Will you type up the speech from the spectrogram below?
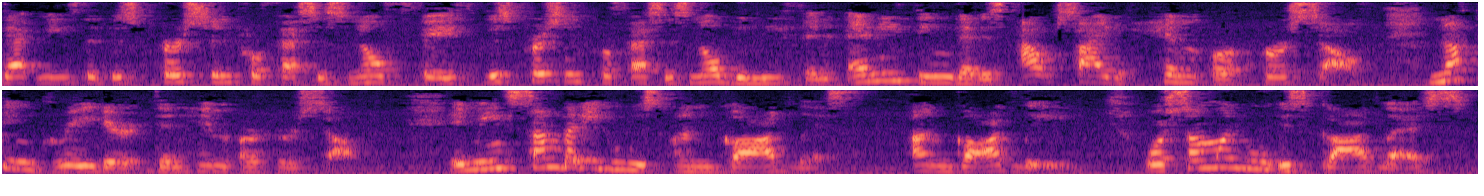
that means that this person professes no faith, this person professes no belief in anything that is outside of him or herself, nothing greater than him or herself. It means somebody who is ungodless, ungodly, or someone who is godless.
